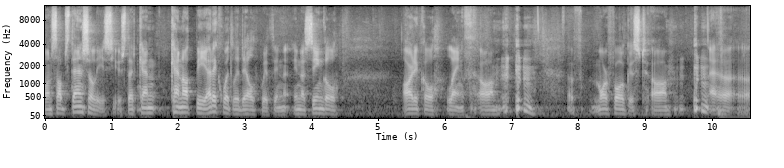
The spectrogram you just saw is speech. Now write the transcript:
on substantial issues that can, cannot be adequately dealt with in, in a single article length, um, more focused uh, uh,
